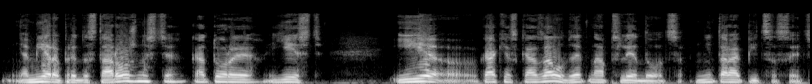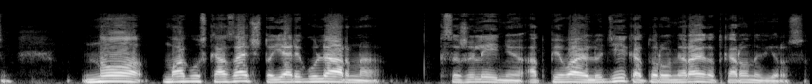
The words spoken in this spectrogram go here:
меры предосторожности, которые есть. И, как я сказал, обязательно обследоваться, не торопиться с этим. Но могу сказать, что я регулярно, к сожалению, отпеваю людей, которые умирают от коронавируса.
